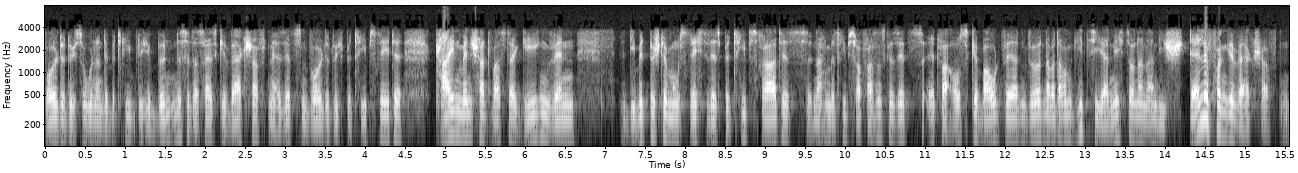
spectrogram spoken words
wollte durch sogenannte betriebliche Bündnisse, das heißt Gewerkschaften ersetzen wollte durch Betriebsräte. Kein Mensch hat was dagegen, wenn die Mitbestimmungsrechte des Betriebsrates nach dem Betriebsverfassungsgesetz etwa ausgebaut werden würden. Aber darum geht es hier ja nicht, sondern an die Stelle von Gewerkschaften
